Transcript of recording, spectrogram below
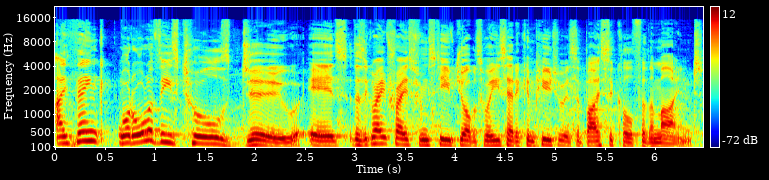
I think what all of these tools do is there's a great phrase from Steve Jobs where he said a computer is a bicycle for the mind.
